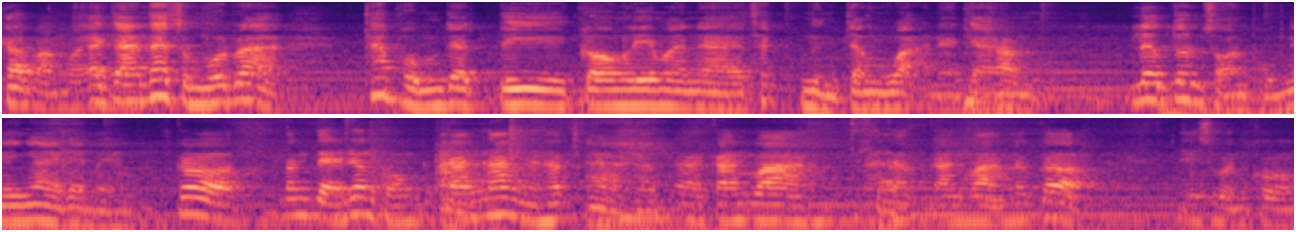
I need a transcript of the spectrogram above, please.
ครับหวังไว้ อาจารย์ถ้าสมมุติว่า ถ้าผมจะตีกลองเรมานาสักหนึ่งจังหวะเนี่ยอาจารครับ ย์เริ่มต้นสอนผมง่าย ๆ ได้ไหมครับ ก็ตั้งแต่เรื่องของการนั่งนะครับอ่าครับ อ่าการวางนะคครัรับบการวางแล้วก็ในส่วนของ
